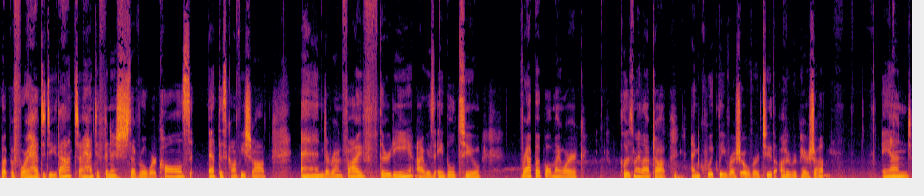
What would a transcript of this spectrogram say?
But before I had to do that, I had to finish several work calls at this coffee shop. And around 5:30, I was able to wrap up all my work, close my laptop, and quickly rush over to the auto repair shop and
